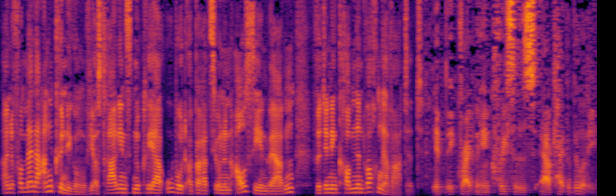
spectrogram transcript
Eine formelle Ankündigung, wie Australiens Nuklear-U-Boot-Operationen aussehen werden, wird in den kommenden Wochen erwartet. It, it greatly increases our capability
